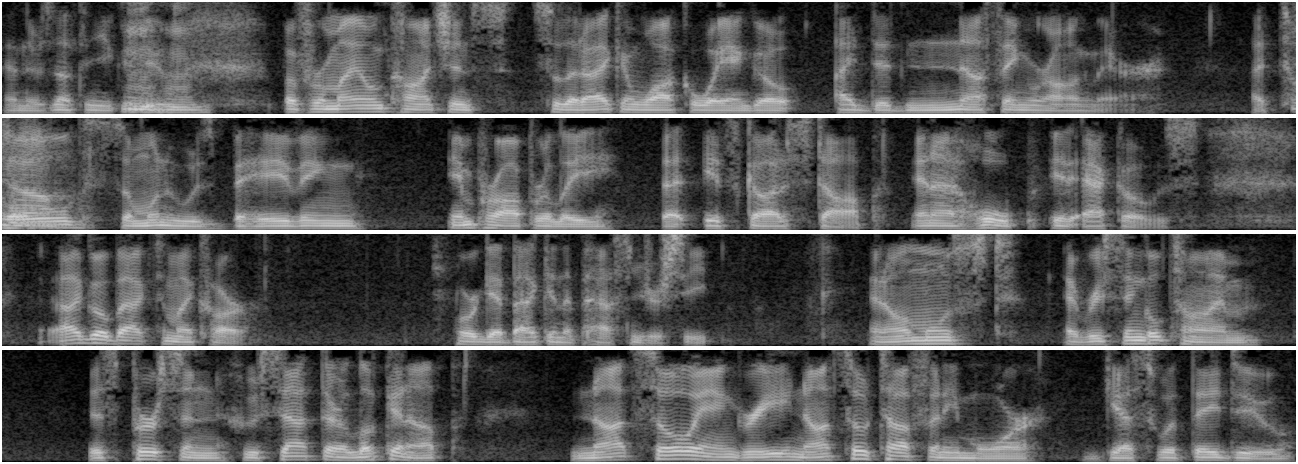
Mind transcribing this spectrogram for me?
and there's nothing you can mm-hmm. do. But for my own conscience, so that I can walk away and go, I did nothing wrong there. I told Yeah. someone who was behaving improperly that it's got to stop, and I hope it echoes. I go back to my car or get back in the passenger seat. And almost every single time, this person who sat there looking up, not so angry, not so tough anymore, guess what they do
